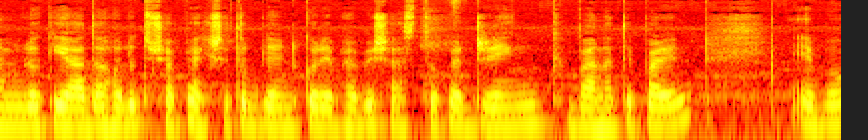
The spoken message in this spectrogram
আমলকি, আদা, হলুদ সব একসাথে ব্লেন্ড করে এভাবে স্বাস্থ্যকর ড্রিঙ্ক বানাতে পারেন এবং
